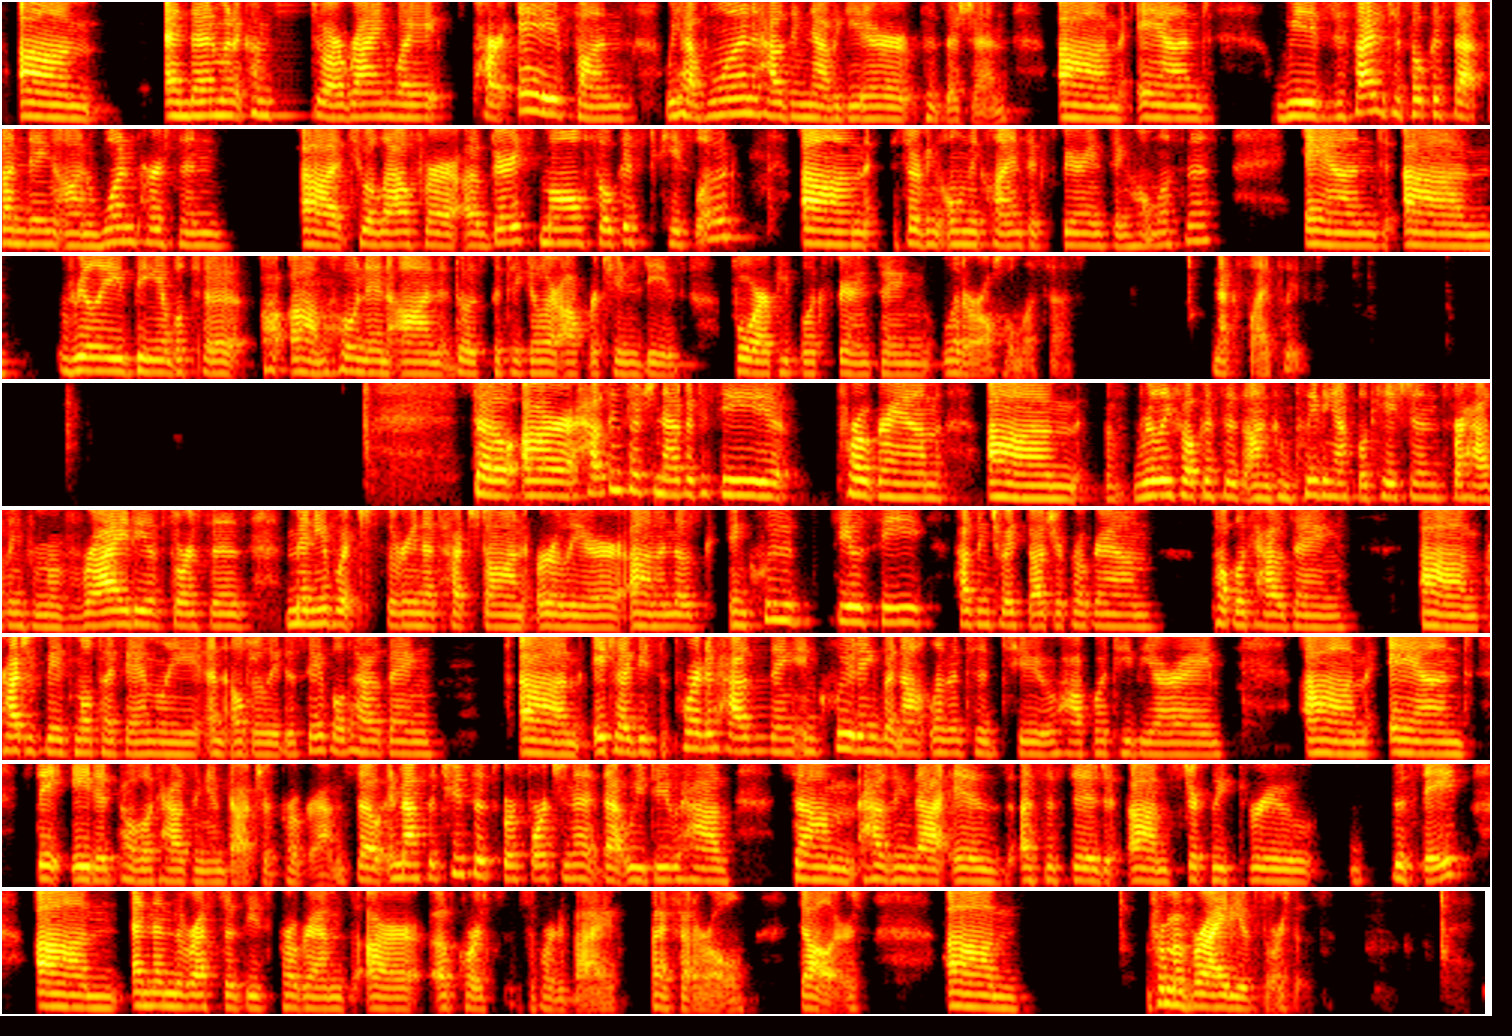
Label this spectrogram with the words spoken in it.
Um, and then when it comes to our Ryan White Part A funds, we have one housing navigator position. Um, and we decided to focus that funding on one person uh, to allow for a very small focused caseload, um, serving only clients experiencing homelessness, and um, really being able to um, hone in on those particular opportunities for people experiencing literal homelessness. Next slide, please. So our housing search and advocacy program um, really focuses on completing applications for housing from a variety of sources, many of which Serena touched on earlier. Um, and those include COC, Housing Choice Voucher Program, public housing, um, project-based multifamily and elderly disabled housing, um, HIV supportive housing, including but not limited to HOPWA TBRA, um, and state aided public housing and voucher programs. So in Massachusetts, we're fortunate that we do have some housing that is assisted um, strictly through the state. Um, and then the rest of these programs are, of course, supported by, by federal dollars um, from a variety of sources.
